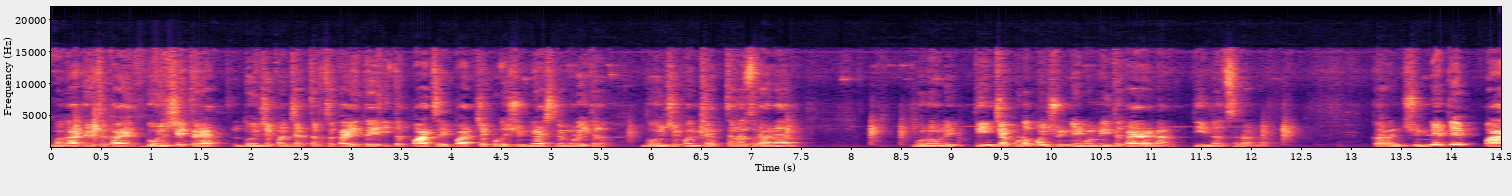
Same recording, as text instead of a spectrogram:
मग आता याचं काय? दोनशे त्र्याहत्तर दोनशे पंच्याहत्तरचं काय येतं इथं पाच आहे. पाचच्या पुढे शून्य असल्यामुळे इथं दोनशे पंच्याहत्तरच राहणार. गुणवले. तीनच्या पुढं पण शून्य म्हणून इथं काय राहणार? तीनच राहणार. कारण शून्य ते पा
